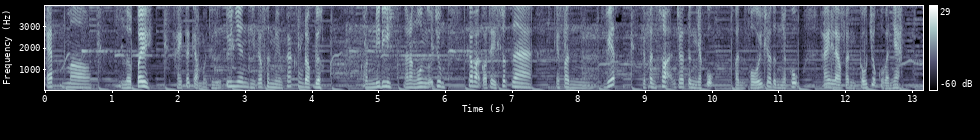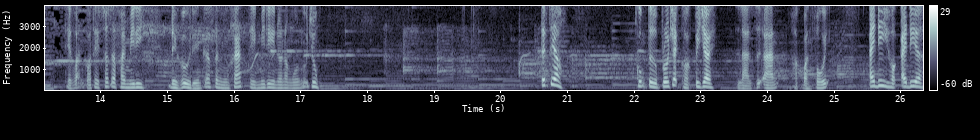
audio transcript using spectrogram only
FLP hay tất cả mọi thứ. Tuy nhiên thì các phần mềm khác không đọc được. Còn MIDI nó là ngôn ngữ chung. Các bạn có thể xuất ra cái phần viết cái phần soạn cho từng nhạc cụ, phần phối cho từng nhạc cụ, hay là phần cấu trúc của bản nhạc. Thì các bạn có thể xuất ra file MIDI. Để gửi đến các phần mềm khác thì MIDI nó là ngôn ngữ chung. Tiếp theo, cụm từ project hoặc PJ là dự án hoặc bản phối. ID hoặc idea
